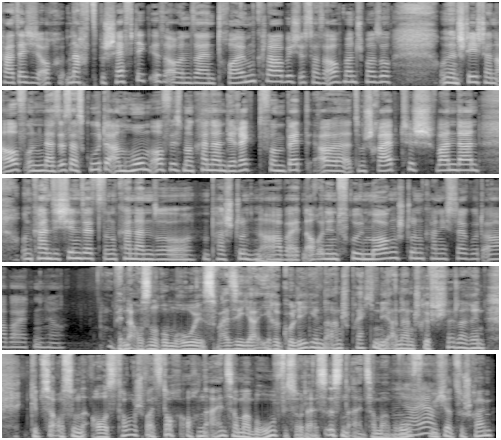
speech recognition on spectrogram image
tatsächlich auch nachts beschäftigt ist, auch in seinen Träumen, glaube ich, ist das auch manchmal so. Und dann stehe ich dann auf und das ist das Gute am Homeoffice. Man kann dann direkt vom Bett äh, zum Schreibtisch wandern und kann sich hinsetzen und kann dann so ein paar Stunden arbeiten. Auch in den frühen Morgenstunden kann ich sehr gut arbeiten, ja wenn außenrum Ruhe ist, weil Sie ja Ihre Kolleginnen ansprechen, die anderen Schriftstellerinnen. Gibt es ja auch so einen Austausch, weil es doch auch ein einsamer Beruf ist oder es ist ein einsamer Beruf, ja, ja. Bücher zu schreiben,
